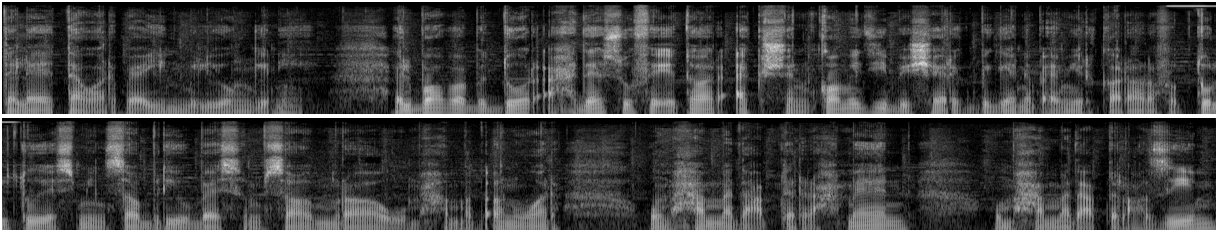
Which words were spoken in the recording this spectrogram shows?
43 مليون جنيه. البعبع بتدور أحداثه في إطار أكشن كوميدي بيشارك بجانب أمير كرارة في بطولته ياسمين صبري وباسم سمرة ومحمد أنور ومحمد عبد الرحمن ومحمد عبد العظيم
